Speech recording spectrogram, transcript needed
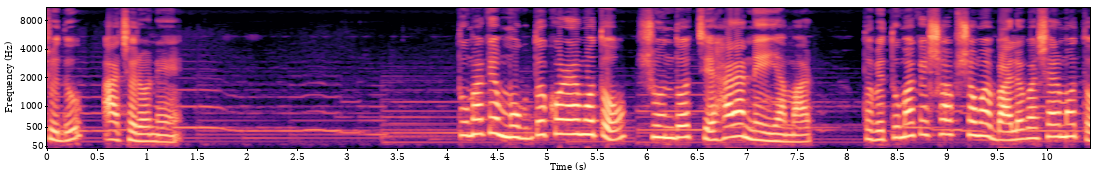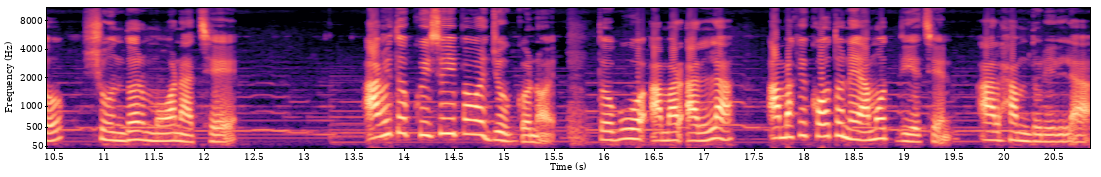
শুধু আচরণে। তোমাকে মুগ্ধ করার মতো সুন্দর চেহারা নেই আমার, তবে তোমাকে সব সময় ভালোবাসার মতো সুন্দর মন আছে। আমি তো কিছুই পাওয়ার যোগ্য নয়। তবুও আমার আল্লাহ আমাকে কত নেয়ামত দিয়েছেন, আলহামদুলিল্লাহ।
